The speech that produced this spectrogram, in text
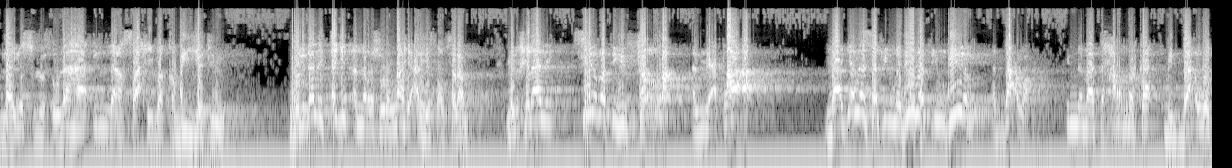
لا يصلح لها إلا صاحب قضية. ولذلك تجد أن رسول الله عليه الصلاة والسلام من خلال سيرته الثرة المعطاء ما جلس في المدينة يدير الدعوة إنما تحرك بالدعوة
